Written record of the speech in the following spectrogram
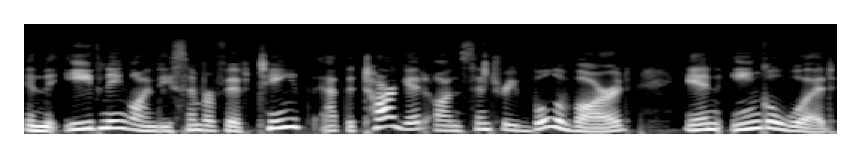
in the evening on December 15th at the Target on Century Boulevard in Inglewood.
